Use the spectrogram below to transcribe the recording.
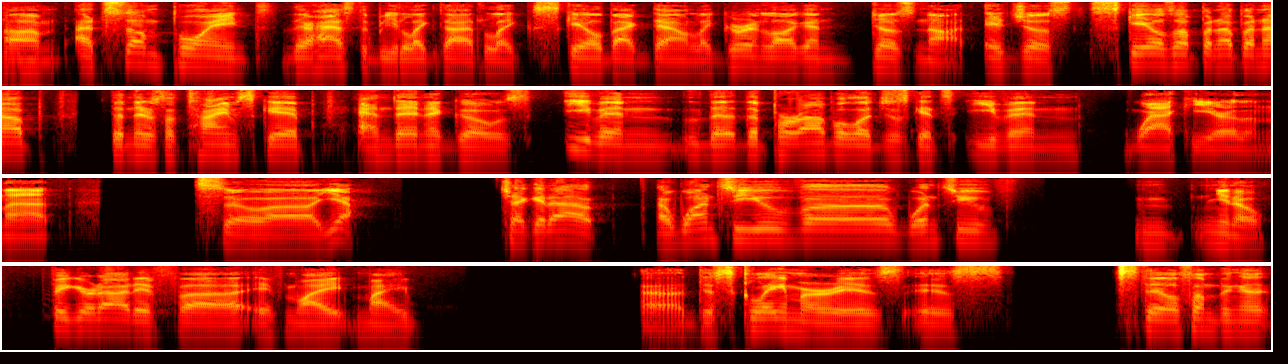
Um, at some point there has to be like that like scale back down. Like Gurren Lagann does not. It just scales up and up and up then there's a time skip and then it goes even the the parabola just gets even wackier than that. So uh yeah. Check it out once you've uh once you've you know figured out if uh if my my uh disclaimer is is still something that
